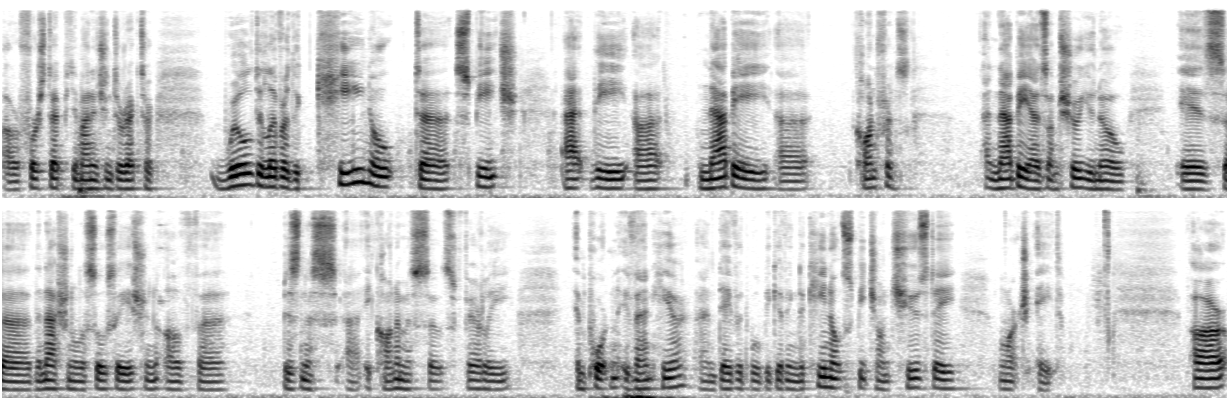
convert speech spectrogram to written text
our first Deputy Managing Director, will deliver the keynote uh, speech at the uh, NABE uh, conference. And NABE, as I'm sure you know, is uh, the National Association of uh, Business uh, Economists, so it's a fairly important event here, and David will be giving the keynote speech on Tuesday, March 8. Our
